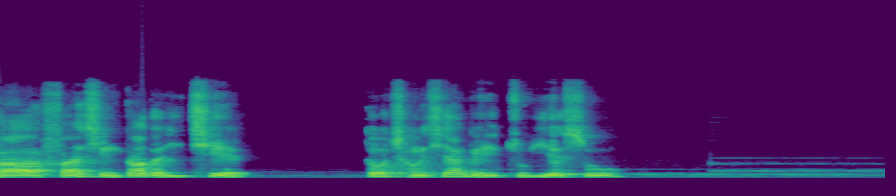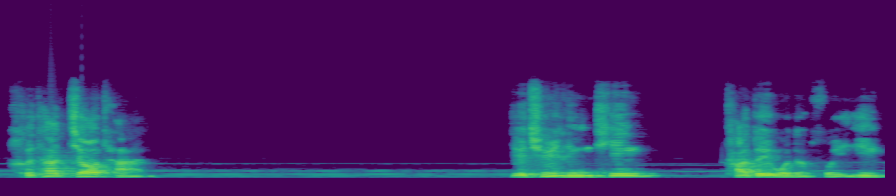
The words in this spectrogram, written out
把反省到的一切都呈现给主耶稣，和他交谈，也去聆听他对我的回应。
